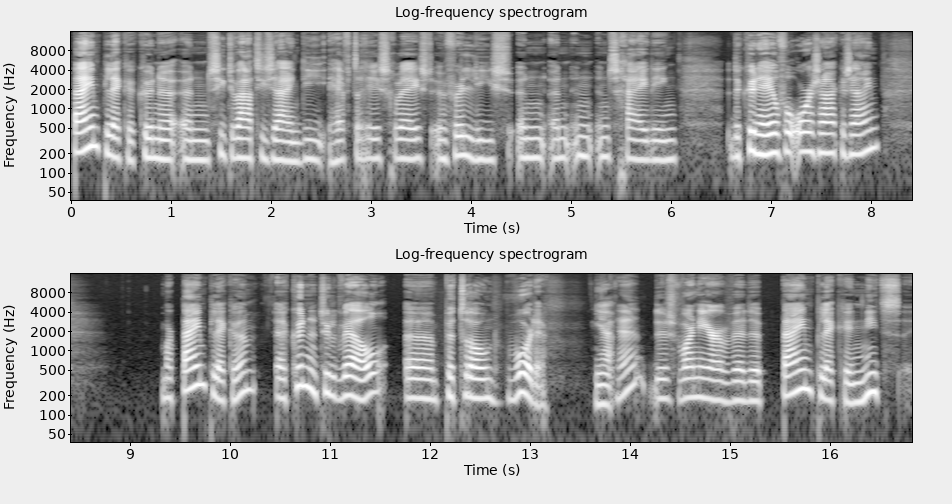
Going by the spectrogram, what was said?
Pijnplekken kunnen een situatie zijn die heftig is geweest. Een verlies, een, een, een, een scheiding. Er kunnen heel veel oorzaken zijn. Maar pijnplekken eh, kunnen natuurlijk wel eh, patroon worden. Ja. Hè? Dus wanneer we de pijnplekken niet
